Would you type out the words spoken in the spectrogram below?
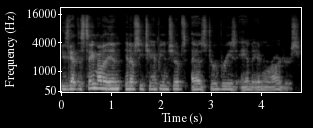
He's got the same amount of N- NFC championships as Drew Brees and Aaron Rodgers.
